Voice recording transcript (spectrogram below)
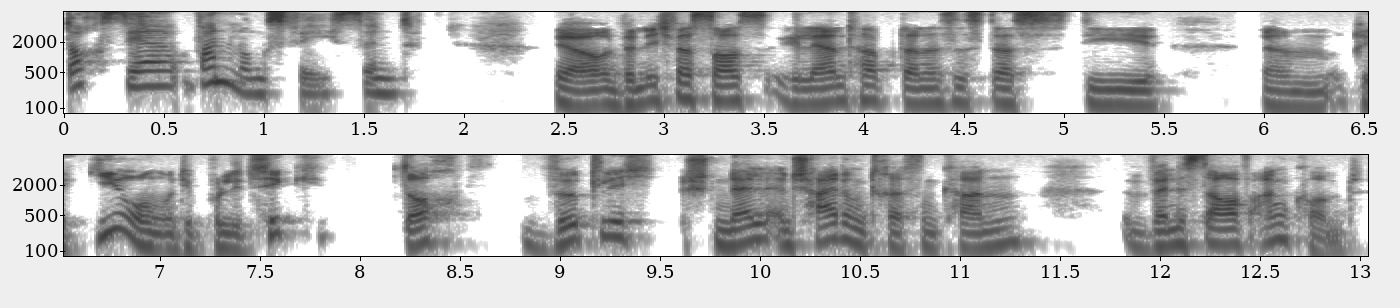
doch sehr wandlungsfähig sind. Ja, und wenn ich was daraus gelernt habe, dann ist es, dass die ähm, Regierung und die Politik doch wirklich schnell Entscheidungen treffen kann, wenn es darauf ankommt.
